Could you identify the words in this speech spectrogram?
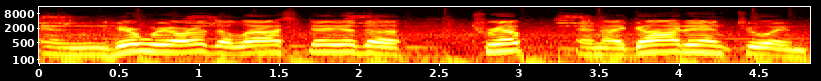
and here we are, the last day of the trip, and I got into him.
